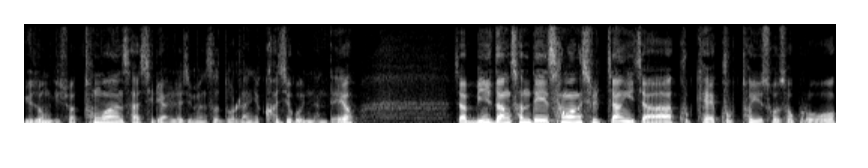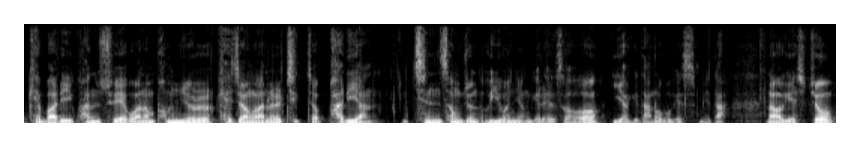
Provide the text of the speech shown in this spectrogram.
유동규 씨와 통화한 사실이 알려지면서 논란이 커지고 있는데요. 자, 민주당 선대위 상황실장이자 국회 국토위 소속으로 개발이익 환수에 관한 법률 개정안을 직접 발의한 진성준 의원 연결해서 이야기 나눠보겠습니다. 나와 계시죠?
